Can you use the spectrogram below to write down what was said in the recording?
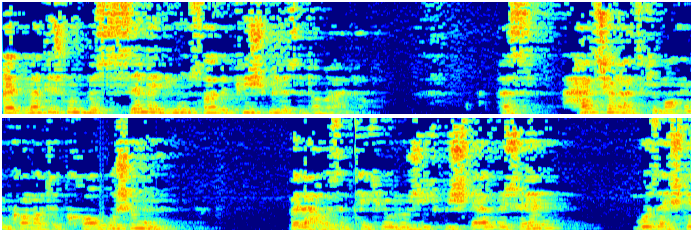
قدمتشون به سه میلیون سال پیش می‌رسه تا به الان. پس هر چقدر که ما امکانات کاوشمون به لحاظ تکنولوژیک بیشتر بشه گذشته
